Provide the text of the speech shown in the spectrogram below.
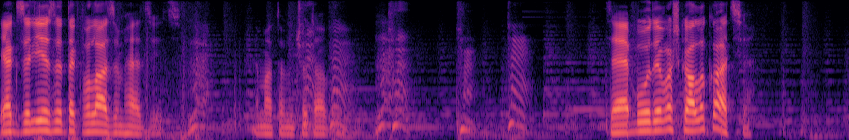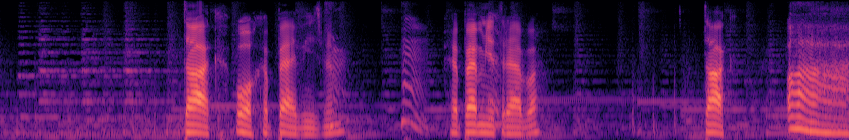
Як залізли, так вилазим геть звідси. Нема там нічого доброго. Це буде важка локація. Так, о, ХП візьмем. ХП мені треба. Так. А.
